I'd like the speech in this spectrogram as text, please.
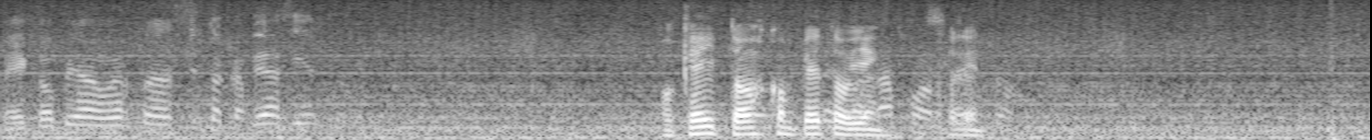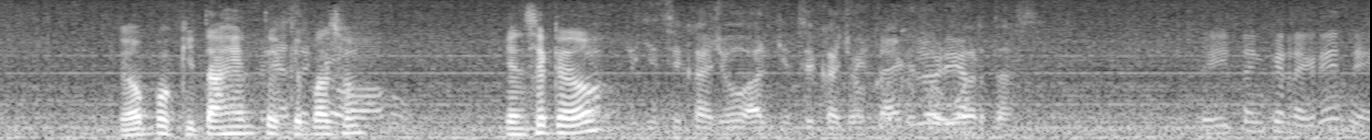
Me copia Huertas. Esto cambió de asiento. Ok, todos completos, bien. Excelente. Quedó poquita gente, ¿qué pasó? ¿Quién se quedó? Alguien se cayó, alguien se cayó, creo que fue. Huertas. Necesitan que regrese.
